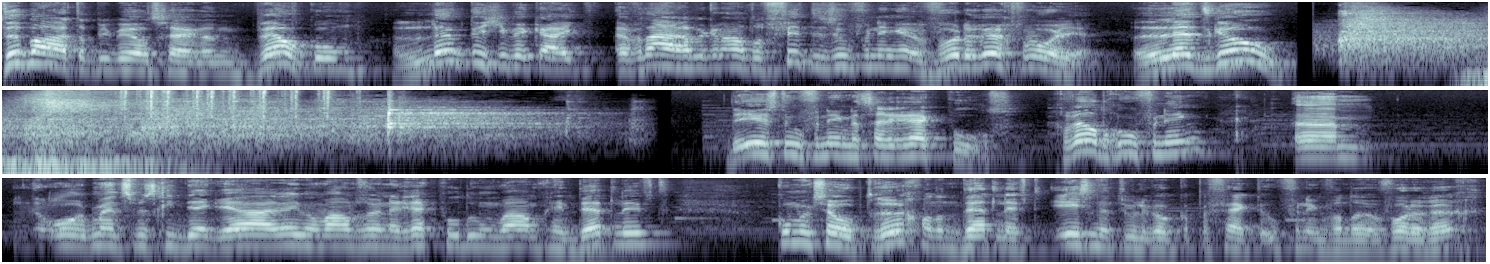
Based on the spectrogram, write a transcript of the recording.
de baard op je beeldscherm. Welkom, leuk dat je weer kijkt. En vandaag heb ik een aantal fitnessoefeningen voor de rug voor je. Let's go! De eerste oefening, dat zijn rekpools. Geweldige oefening. Dan hoor ik mensen misschien denken, ja Raymond, waarom zou je een rekpool doen, waarom geen deadlift? Kom ik zo op terug, want een deadlift is natuurlijk ook een perfecte oefening van de, voor de rug.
